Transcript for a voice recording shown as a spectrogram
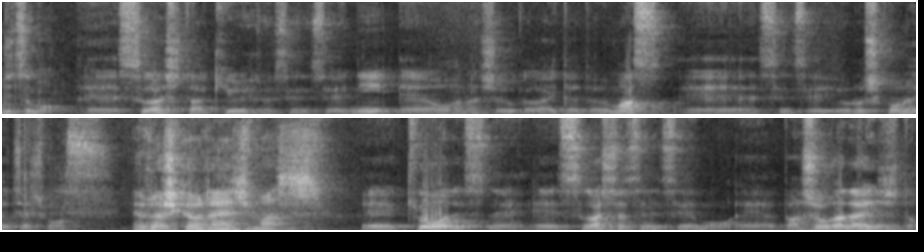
日も、えー、菅下清弘先生に、えー、お話を伺いたいと思います、えー、先生よろしくお願いいたします。よろしくお願いします、え今日はですね、え菅下先生も、え場所が大事と、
